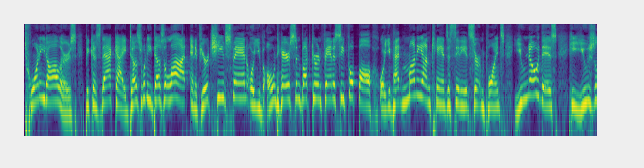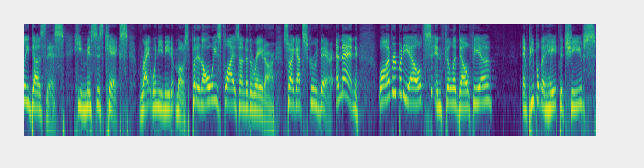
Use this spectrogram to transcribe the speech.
$20 because that guy does what he does a lot. And if you're a Chiefs fan or you've owned Harrison Butker in fantasy football or you've had money on Kansas City at certain points, you know this. He usually does this. He misses kicks right when you need it most, but it always flies under the radar. So I got screwed there. And then while everybody else in Philadelphia, and people that hate the Chiefs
